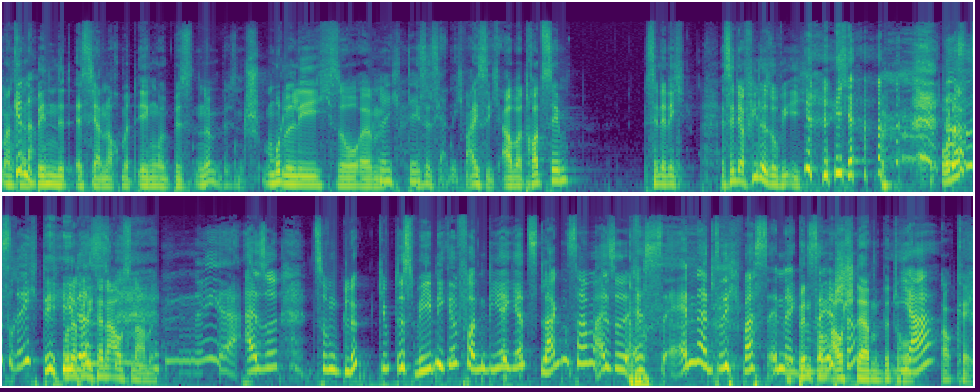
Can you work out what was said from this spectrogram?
man Genau. verbindet es ja noch mit irgendein bisschen, ne, ein bisschen schmuddelig, so. Ähm, Richtig. Ist es ja nicht, weiß ich. Aber trotzdem, es sind ja nicht, es sind ja viele so wie ich. ja, Oder? das ist richtig. Oder bin das, ich da eine Ausnahme? Also zum Glück gibt es wenige von dir jetzt langsam. Also es ändert sich was in der Ich bin vom Gesellschaft. Aussterben bedroht. Ja, Okay.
